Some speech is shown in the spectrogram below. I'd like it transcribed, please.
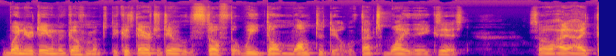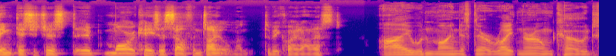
when you're dealing with governments because they're to deal with the stuff that we don't want to deal with. That's why they exist. So I, I think this is just a, more a case of self entitlement, to be quite honest. I wouldn't mind if they're writing their own code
